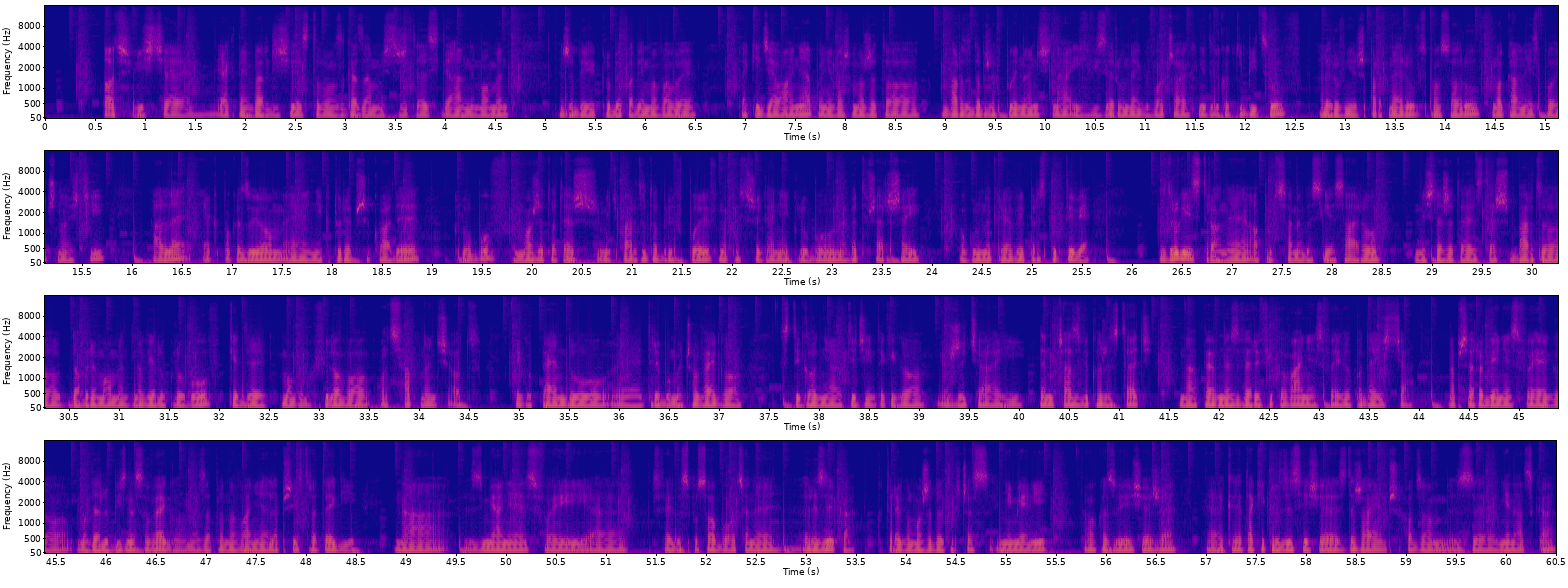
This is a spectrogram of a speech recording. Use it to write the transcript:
Oczywiście, jak najbardziej się z Tobą zgadzam. Myślę, że to jest idealny moment, żeby kluby podejmowały takie działania, ponieważ może to bardzo dobrze wpłynąć na ich wizerunek w oczach nie tylko kibiców, ale również partnerów, sponsorów, lokalnej społeczności, ale jak pokazują e, niektóre przykłady klubów, może to też mieć bardzo dobry wpływ na postrzeganie klubu nawet w szerszej ogólnokrajowej perspektywie. Z drugiej strony, oprócz samego CSR-u, myślę, że to jest też bardzo dobry moment dla wielu klubów, kiedy mogą chwilowo odsapnąć od tego pędu, e, trybu meczowego z tygodnia na tydzień takiego życia i ten czas wykorzystać na pewne zweryfikowanie swojego podejścia, na przerobienie swojego modelu biznesowego, na zaplanowanie lepszej strategii, na zmianie swojej, e, swojego sposobu oceny ryzyka, którego może dotychczas nie mieli, a okazuje się, że e, takie kryzysy się zdarzają, przychodzą z nienacka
